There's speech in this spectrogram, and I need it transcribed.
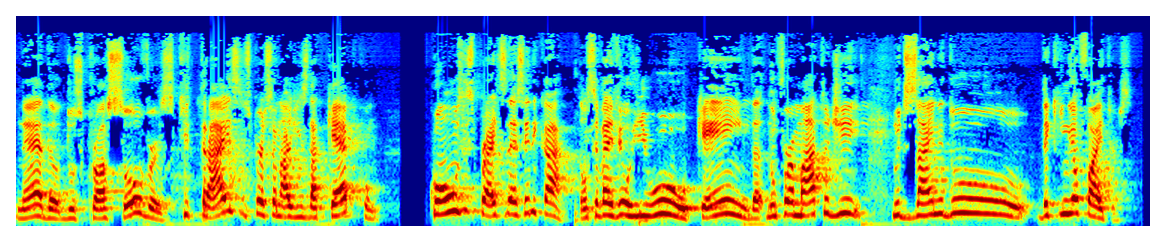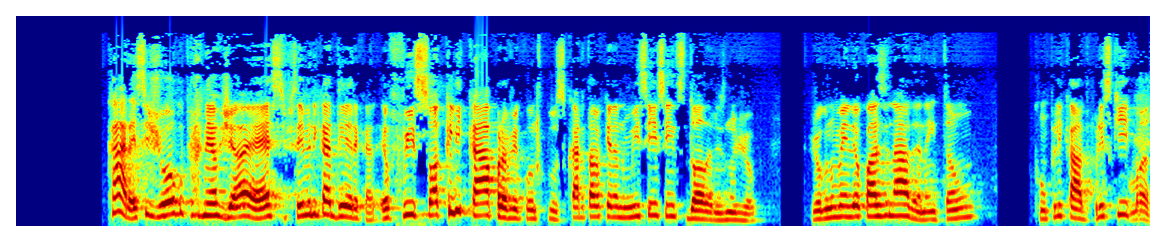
né, do- dos crossovers que traz os personagens da Capcom com os sprites da SNK. Então você vai ver o Ryu, o Ken, no formato de. no design do The King of Fighters. Cara, esse jogo pra mim já é sem brincadeira, cara. Eu fui só clicar pra ver quanto custa. O cara tava querendo 1.600 dólares no jogo. O jogo não vendeu quase nada, né? Então, complicado. Por isso que. Mano,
